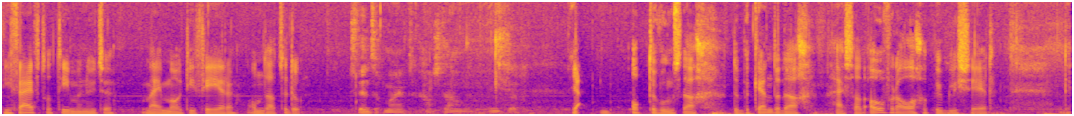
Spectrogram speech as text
die vijf tot tien minuten mij motiveren om dat te doen. 20 maart gaan staan. Ja, op de woensdag, de bekende dag. Hij staat overal al gepubliceerd. De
